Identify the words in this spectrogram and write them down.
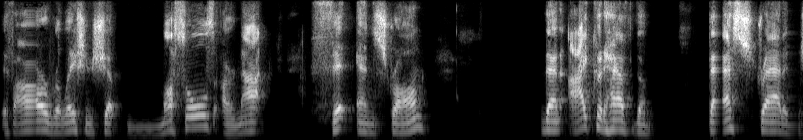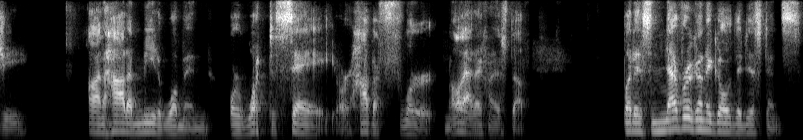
if our relationship muscles are not fit and strong, then I could have the best strategy on how to meet a woman or what to say or how to flirt and all that kind of stuff. But it's never going to go the distance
